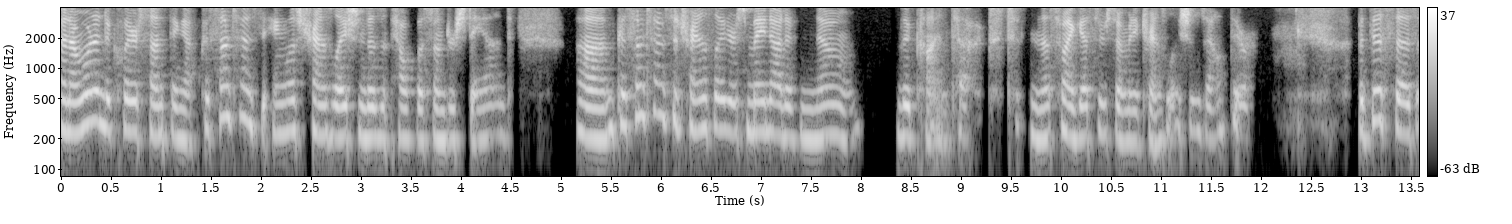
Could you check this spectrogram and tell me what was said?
And I wanted to clear something up because sometimes the English translation doesn't help us understand. Because um, sometimes the translators may not have known the context. And that's why I guess there's so many translations out there. But this says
